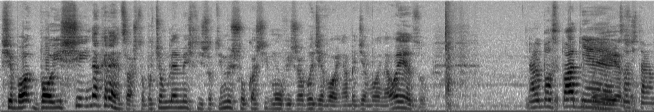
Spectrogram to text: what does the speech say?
się bo, boisz się i nakręcasz to, bo ciągle myślisz o tym i szukasz i mówisz, że będzie wojna, będzie wojna, o Jezu. Albo spadnie coś tam.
